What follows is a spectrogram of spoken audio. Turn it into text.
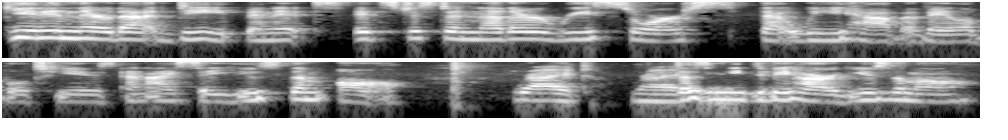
get in there that deep and it's it's just another resource that we have available to use and I say use them all. Right. Right. Doesn't need to be hard. Use them all.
